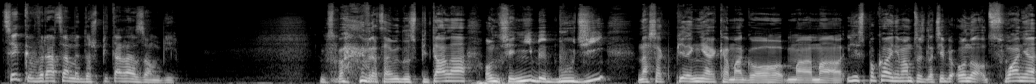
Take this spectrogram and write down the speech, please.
Cyk, wracamy do szpitala zombie. Wracamy do szpitala, on się niby budzi, nasza pielęgniarka ma go, ma, ma, jest spokojnie, mam coś dla ciebie, ona odsłania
